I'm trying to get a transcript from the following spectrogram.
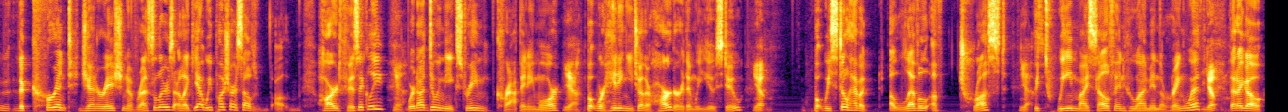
the current generation of wrestlers are like, yeah, we push ourselves uh, hard physically. Yeah. We're not doing the extreme crap anymore. Yeah. But we're hitting each other harder than we used to. Yep. But we still have a, a level of trust Yes. between myself and who I'm in the ring with Yep. that I go,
